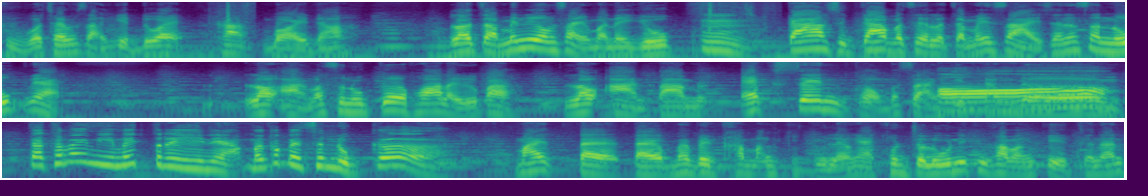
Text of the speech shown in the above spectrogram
ถือว่าใช้ภาษาอังกฤษด้วย ครับ บ่อยนะ เราจะไม่นิยมใส่วรรณยุกต์อืม99%เราจะไม่ใส่ ฉะนั้นสนุกเนี่ย เราอ่านว่าสนุกเกอร์เพราะอะไรรู้ป่ะ เราอ่านตาม accent ของภาษาอังกฤษดั้งเดิม แต่ถ้าไม่มีไม้ตรีเนี่ย มันก็เป็นสนุกเกอร์ ไม่แต่แต่มันเป็นคำอังกฤษอยู่แล้วไง คนจะรู้นี่คือคำอังกฤษ ฉะนั้น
